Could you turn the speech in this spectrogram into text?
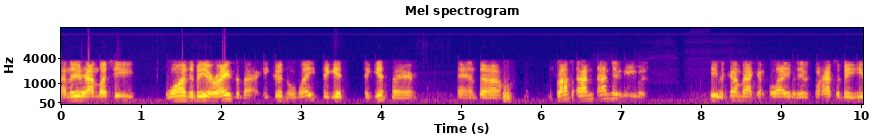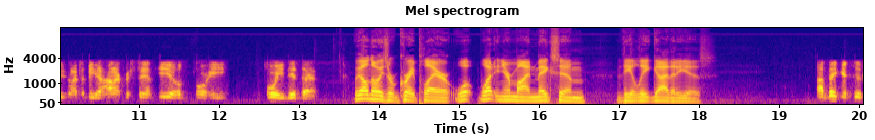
I knew how much he wanted to be a Razorback. He couldn't wait to get to get there, and uh, so I, I, I knew he would he would come back and play, but he was going to have to be he's going to, to be a hundred percent healed before he before he did that. We all know he's a great player. What what in your mind makes him the elite guy that he is? I think it's his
